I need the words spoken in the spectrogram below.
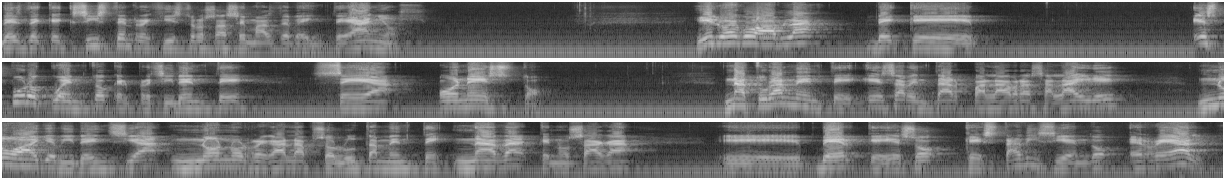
desde que existen registros hace más de 20 años. Y luego habla de que es puro cuento que el presidente sea honesto. Naturalmente es aventar palabras al aire, no hay evidencia, no nos regala absolutamente nada que nos haga eh, ver que eso que está diciendo es real.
